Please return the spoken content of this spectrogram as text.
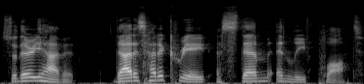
So there you have it. That is how to create a stem and leaf plot.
